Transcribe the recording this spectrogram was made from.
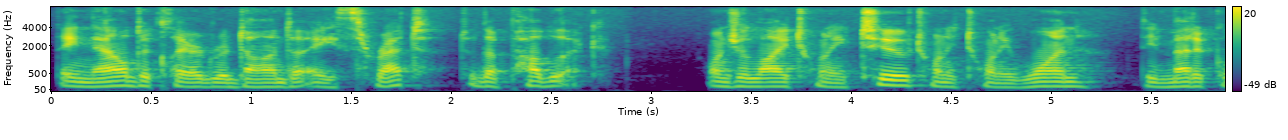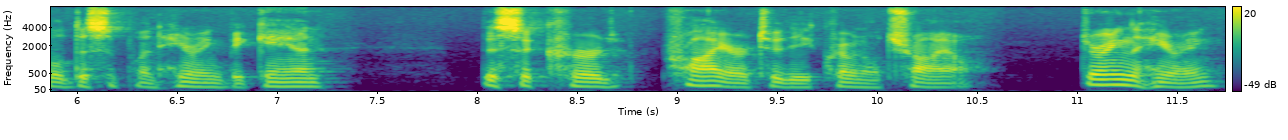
they now declared RaDonda a threat to the public. On July 22, 2021, the medical discipline hearing began. This occurred prior to the criminal trial. During the hearing,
